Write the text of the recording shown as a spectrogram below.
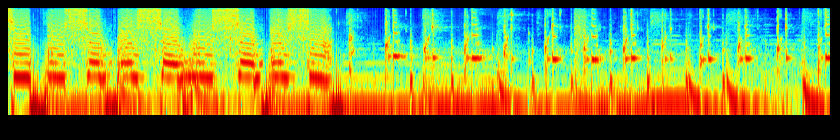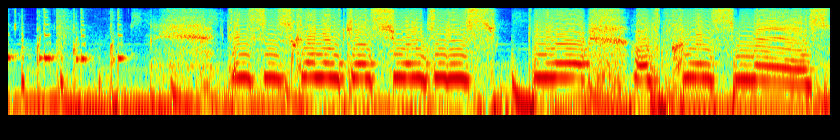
Up, what's up, what's up, what's up, what's up? This is gonna get you into the spirit of Christmas.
